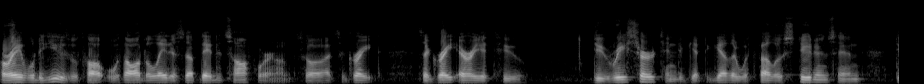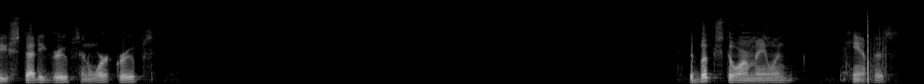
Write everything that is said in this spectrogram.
are able to use with all, with all the latest updated software on it. So that's a great, it's a great area to do research and to get together with fellow students and do study groups and work groups. The bookstore on Mayland campus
